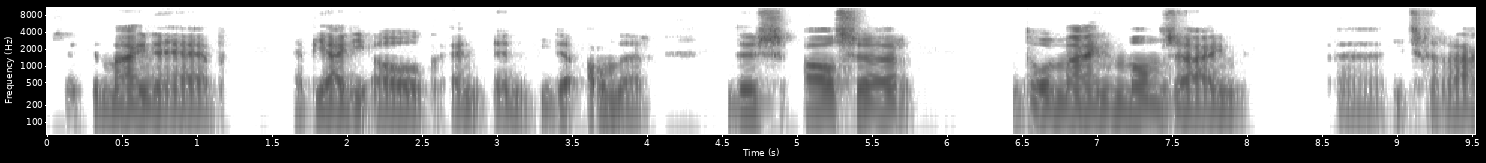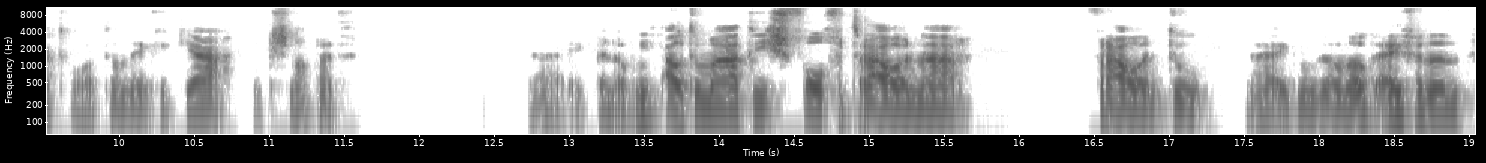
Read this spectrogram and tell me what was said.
Als ik de mijne heb, heb jij die ook en, en ieder ander. Dus als er door mijn man zijn uh, iets geraakt wordt, dan denk ik ja, ik snap het. Ja, ik ben ook niet automatisch vol vertrouwen naar vrouwen toe. Ja, ik moet dan ook even een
